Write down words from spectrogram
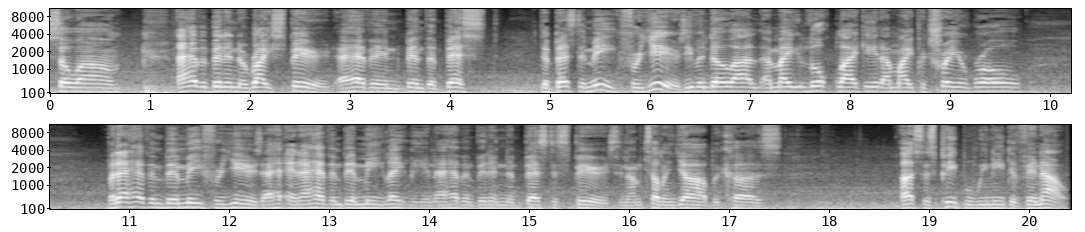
So um, I haven't been in the right spirit. I haven't been the best the best of me for years, even though I, I might look like it, I might portray a role, but I haven't been me for years, I, and I haven't been me lately, and I haven't been in the best of spirits. And I'm telling y'all because us as people, we need to vent out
